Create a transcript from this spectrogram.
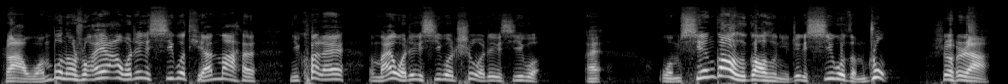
是吧？我们不能说，哎呀，我这个西瓜甜嘛，你快来买我这个西瓜，吃我这个西瓜。哎，我们先告诉告诉你，这个西瓜怎么种，是不是啊？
